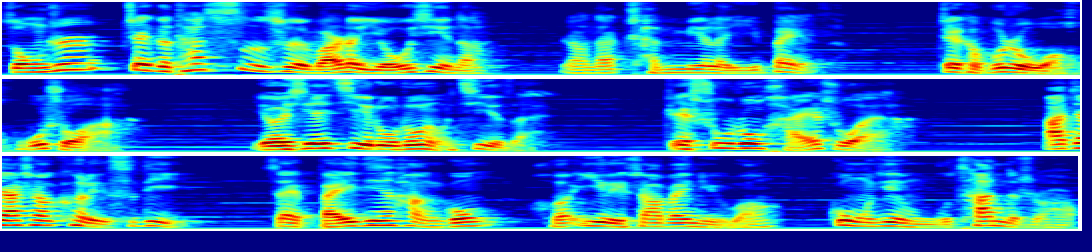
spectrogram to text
总之，这个他四岁玩的游戏呢。让他沉迷了一辈子，这可不是我胡说啊！有一些记录中有记载，这书中还说呀，阿加莎·克里斯蒂在白金汉宫和伊丽莎白女王共进午餐的时候，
